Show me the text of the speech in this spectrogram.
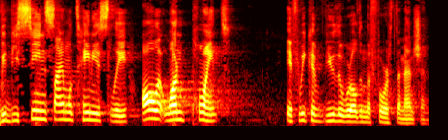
be seen simultaneously all at one point if we could view the world in the fourth dimension.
